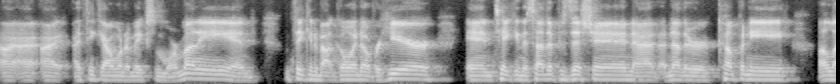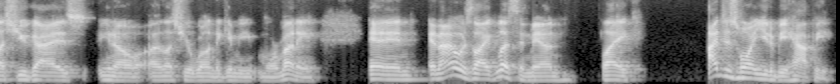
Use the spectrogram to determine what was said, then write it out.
I I, I think I want to make some more money, and I'm thinking about going over here and taking this other position at another company, unless you guys, you know, unless you're willing to give me more money." And and I was like, "Listen, man, like." I just want you to be happy.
